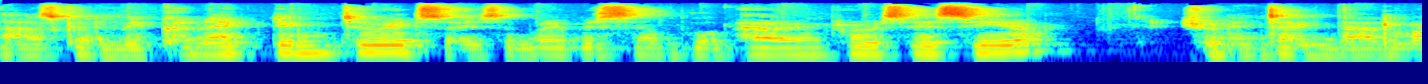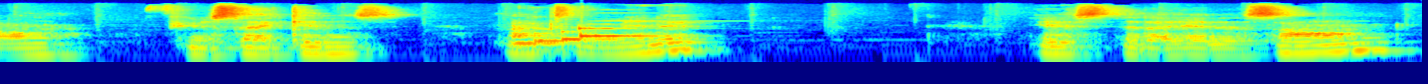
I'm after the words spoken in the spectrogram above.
Now it's going to be connecting to it. So it's a very simple pairing process here. Shouldn't take that long. A few seconds max a minute yes did I hear the sound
